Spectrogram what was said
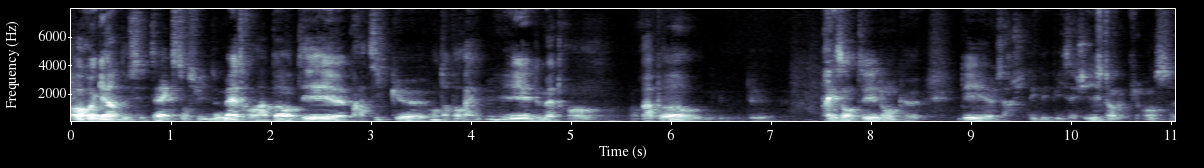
au regard de ces textes, ensuite de mettre en rapport des euh, pratiques euh, contemporaines mhm. et de mettre en, rapport, de présenter donc euh, des architectes, des paysagistes, en l'occurrence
